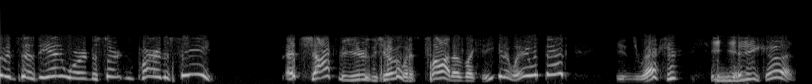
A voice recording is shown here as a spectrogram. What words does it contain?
even says the N word in a certain part of the scene. That shocked me years ago when I saw it. I was like, "Can he get away with that?" He's a director. He Mhm. he could.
